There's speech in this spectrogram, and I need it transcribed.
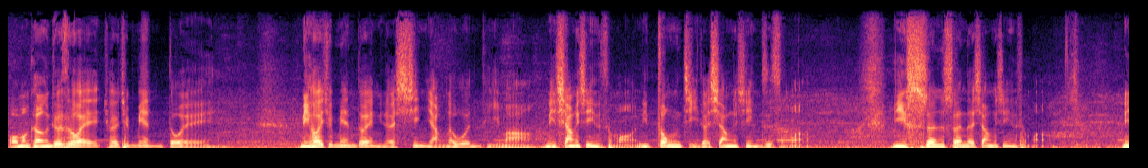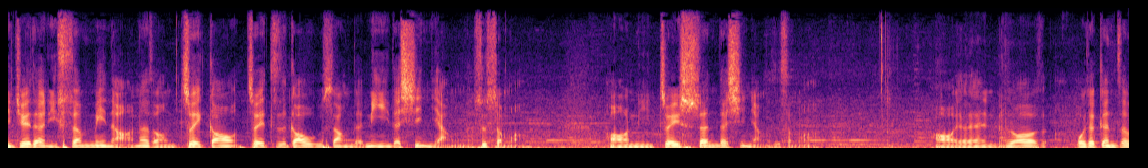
我们可能就是会会去面对。你会去面对你的信仰的问题吗？你相信什么？你终极的相信是什么？你深深的相信什么？你觉得你生命啊那种最高、最至高无上的你的信仰是什么？哦，你最深的信仰是什么？哦，有人说我就跟着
